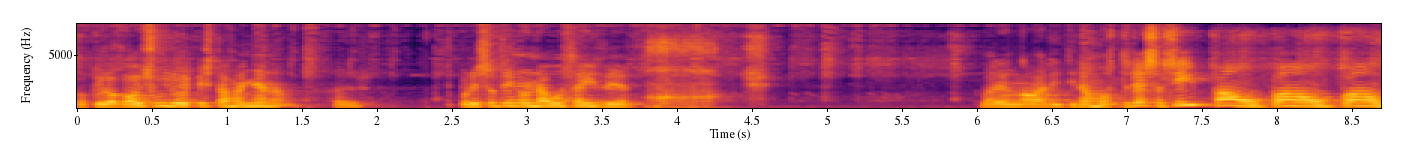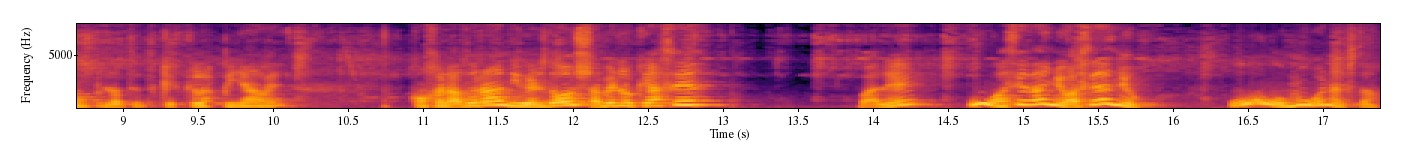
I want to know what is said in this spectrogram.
Porque lo acabo de subir esta mañana, ¿sabes? Por eso tiene una voz ahí de... Vale, venga, vale, tiramos tres así, pam, pam, pam, que es que lo has pillado, ¿eh? Congeladora, nivel 2, a ver lo que hace. Vale. Uh, hace daño, hace daño. Uh, muy buena está.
